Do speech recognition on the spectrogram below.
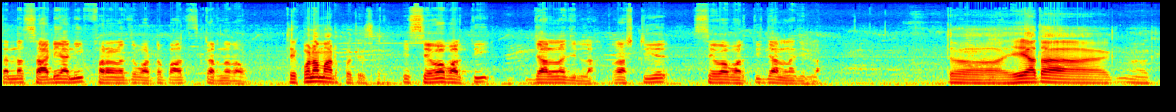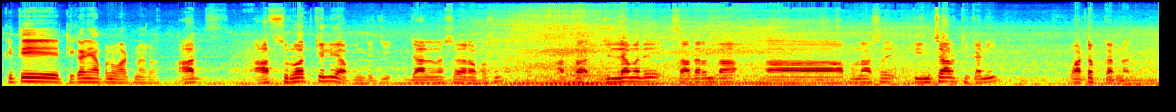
त्यांना साडी आणि फराळाचं वाटप आज करणार आहोत. ते कोणामार्फत आहे सर? हे सेवा भारती जालना जिल्हा राष्ट्रीय सेवा भारती जालना जिल्हा. तर हे आता किती ठिकाणी आपण वाटणार आहोत? आज आज सुरुवात केली आपण त्याची जालना शहरापासून आता जिल्ह्यामध्ये साधारणतः अं, आपण असं तीन चार ठिकाणी वाटप करणार आहे.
